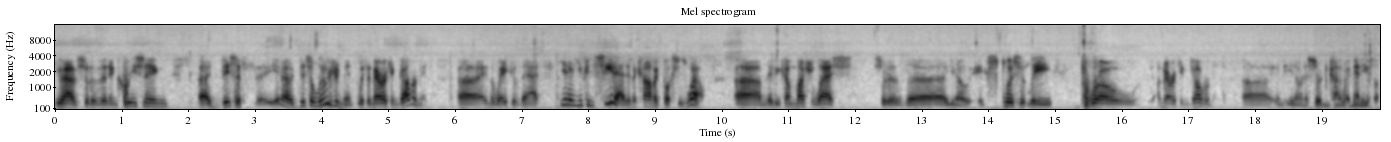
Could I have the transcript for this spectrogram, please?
you have sort of an increasing uh, dis- you know disillusionment with American government uh, in the wake of that. You know, you can see that in the comic books as well. Um, they become much less sort of uh, you know explicitly pro American government uh, in you know in a certain kind of way. Many of them.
